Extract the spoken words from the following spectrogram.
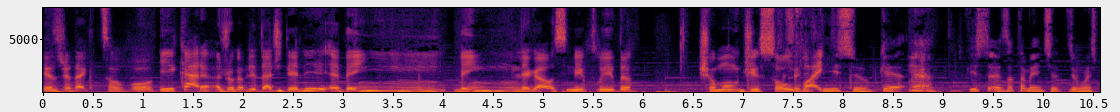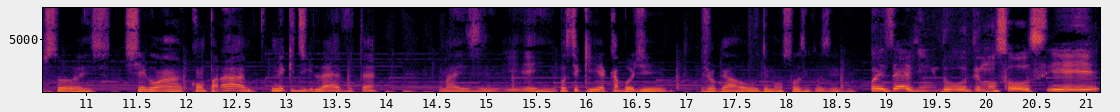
ex-Jedi que te salvou. E, cara, a jogabilidade dele é bem, bem legal, assim, bem fluida. Chamam de Souls-like. difícil, porque é. É. difícil, exatamente. Algumas pessoas chegam a comparar, meio que de leve até. Mas e, e- e você que acabou de jogar o Demon Souls, inclusive. Pois é, vim do Demon Souls e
